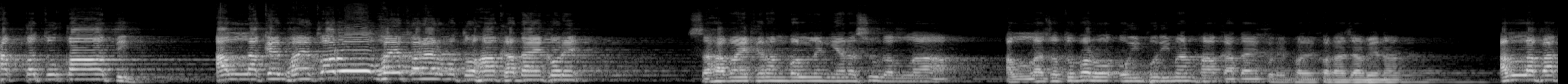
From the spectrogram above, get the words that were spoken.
হাক্কা তুকাতিহ। আল্লাহকে ভয় করো, ভয় করার মতো হাক আদায় করে। সাহাবায়ে কেরাম বললেন, ইয়া রাসূলুল্লাহ, আল্লাহ যত বড়, ওই পরিমাণ হক আদায় করে ভয় করা যাবে না। আল্লাহ পাক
